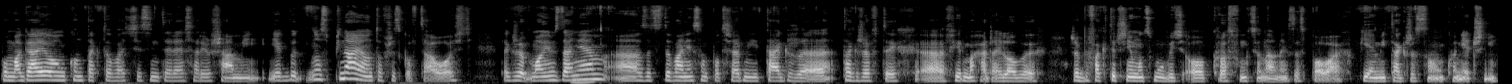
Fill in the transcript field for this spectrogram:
pomagają kontaktować się z interesariuszami, jakby no, spinają to wszystko w całość. Także moim zdaniem e, zdecydowanie są potrzebni także, także w tych e, firmach agile'owych, żeby faktycznie móc mówić o cross-funkcjonalnych zespołach. PMI także są konieczni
